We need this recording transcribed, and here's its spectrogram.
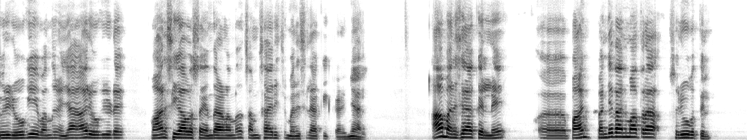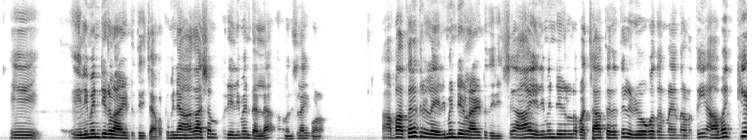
ഒരു രോഗിയെ വന്നു കഴിഞ്ഞാൽ ആ രോഗിയുടെ മാനസികാവസ്ഥ എന്താണെന്ന് സംസാരിച്ച് മനസ്സിലാക്കി കഴിഞ്ഞാൽ ആ മനസ്സിലാക്കലിനെ പാൻ പഞ്ചതന്മാത്ര സ്വരൂപത്തിൽ ഈ എലിമെന്റുകളായിട്ട് തിരിച്ച് അവർക്ക് പിന്നെ ആകാശം ഒരു എലിമെന്റ് അല്ല മനസ്സിലാക്കിക്കോണം അപ്പോൾ അത്തരത്തിലുള്ള എലിമെന്റുകളായിട്ട് തിരിച്ച് ആ എലിമെന്റുകളുടെ പശ്ചാത്തലത്തിൽ രോഗനിർണയം നടത്തി അവയ്ക്ക്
